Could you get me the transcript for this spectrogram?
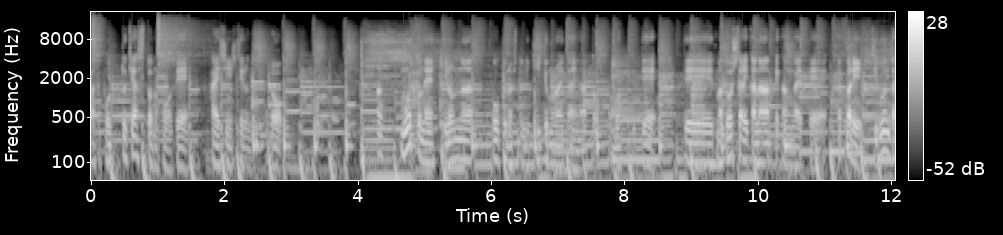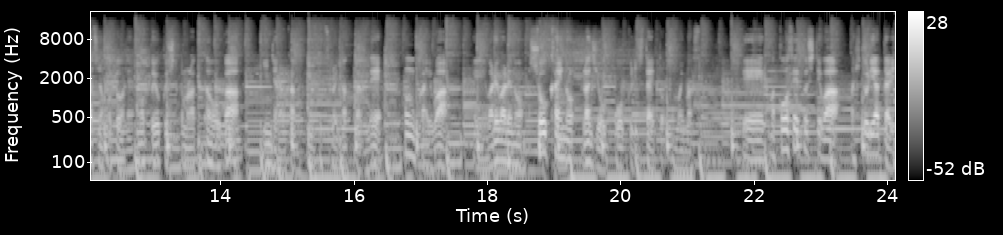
あと、ポッドキャストの方で配信してるんですけど、まあもっとね、いろんな多くの人に聞いてもらいたいなと思ってて、で、まあ、どうしたらいいかなって考えて、やっぱり自分たちのことをね、もっとよく知ってもらった方がいいんじゃないかっていう結論になったんで、今回は、えー我々の紹介のラジオをお送りしたいと思います。で、まあ、構成としては、まあ、1人当たり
